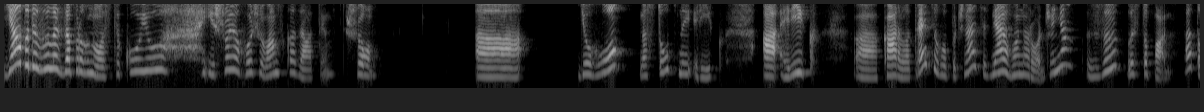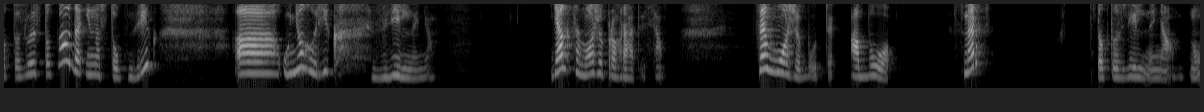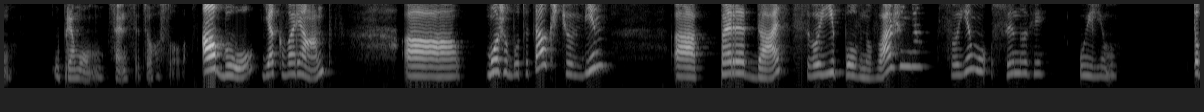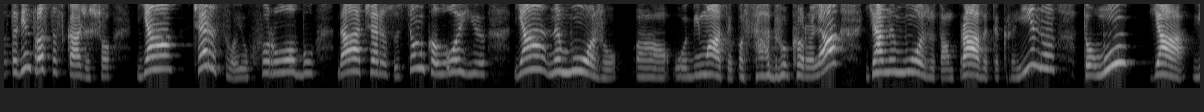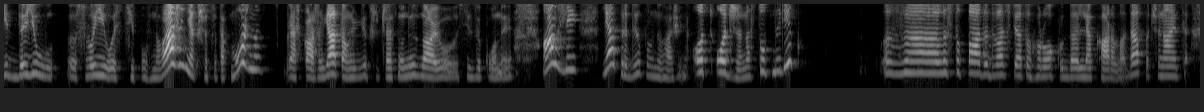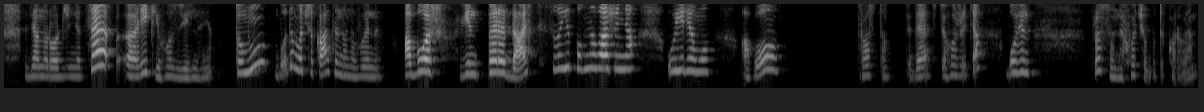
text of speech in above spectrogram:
Я подивилась за прогностикою, і що я хочу вам сказати? Що а, його наступний рік, а рік а, Карла III починається з дня його народження з листопада. Та? Тобто з листопада і наступний рік а, у нього рік звільнення. Як це може програтися? Це може бути або смерть, тобто звільнення ну, у прямому сенсі цього слова, або, як варіант, а, може бути так, що він а, передасть свої повноваження своєму синові Уільяму. Тобто він просто скаже, що я через свою хворобу, да, через цю онкологію, я не можу обіймати посаду короля, я не можу там правити країною, тому я віддаю е, свої ось ці повноваження, якщо це так можна. Я ж кажу, я там, якщо чесно, не знаю всі закони Англії, я передаю повноваження. От, отже, наступний рік з е, листопада 25-го року для Карла да, починається з дня народження. Це е, рік його звільнення. Тому будемо чекати на новини. Або ж він передасть свої повноваження Уільяму, або просто піде з цього життя, бо він просто не хоче бути королем.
